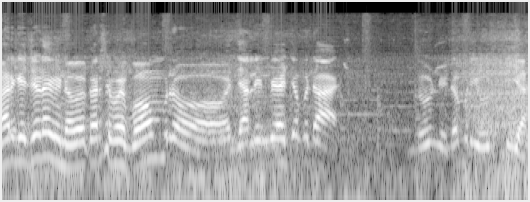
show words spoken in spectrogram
માર્ગે ચડાવીને હવે કરશે ભાઈ ભમરો. જાલીન બે છે બધા. દૂરની ડમરી ઉડતી આ.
